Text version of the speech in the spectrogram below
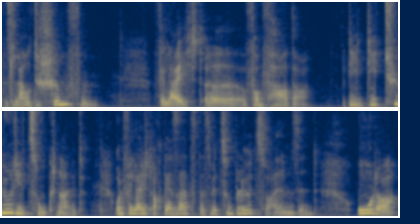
Das laute Schimpfen, vielleicht äh, vom Vater, die, die Tür, die zuknallt und vielleicht auch der Satz, dass wir zu blöd zu allem sind. Oder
